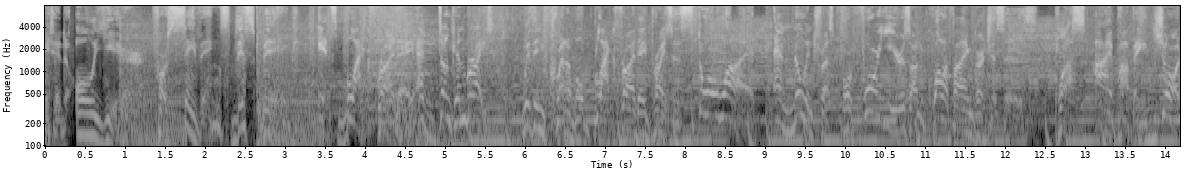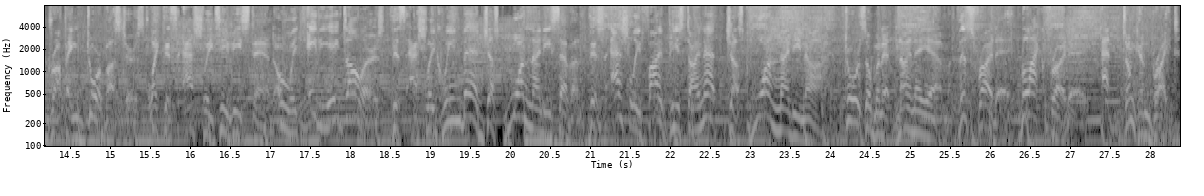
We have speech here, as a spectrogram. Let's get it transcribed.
waited all year for savings this big. It's Black Friday at Dunk and Bright with incredible Black Friday prices store-wide and no interest for four years on qualifying purchases. Plus, eye-popping, jaw-dropping doorbusters like this Ashley TV stand, only $88. This Ashley Queen bed, just $197. This Ashley five-piece dinette, just $199. Doors open at 9 a.m. this Friday, Black Friday, at Dunk and Bright.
